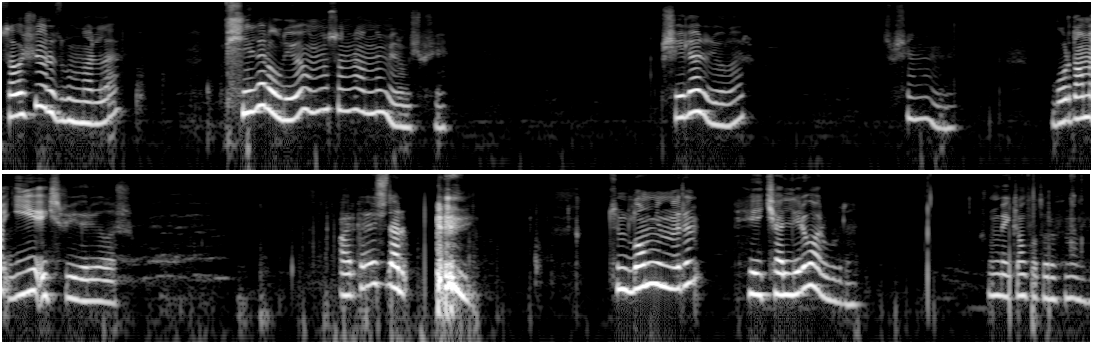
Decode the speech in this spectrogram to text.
Savaşıyoruz bunlarla. Bir şeyler oluyor. Ondan sonra anlamıyorum hiçbir şey. Bir şeyler diyorlar. Şey anlamıyorum. Ama iyi XP veriyorlar. Arkadaşlar tüm Lomyonların heykelleri var burada. Şunun bir ekran fotoğrafını alayım.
